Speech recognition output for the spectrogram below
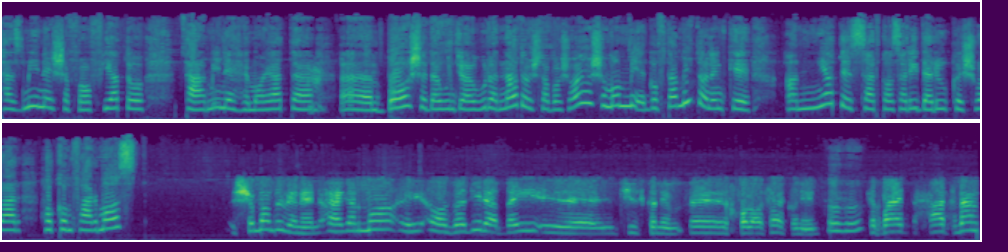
تضمین شفافیت و تامین حمایت باشه در اونجا او را نداشته باشه. آیا شما می گفته می‌تونین که امنیت سرتاسری در او کشور حکم فرماست؟ شما ببینید اگر ما آزادی را به چیز کنیم خلاصه کنیم که باید حتما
